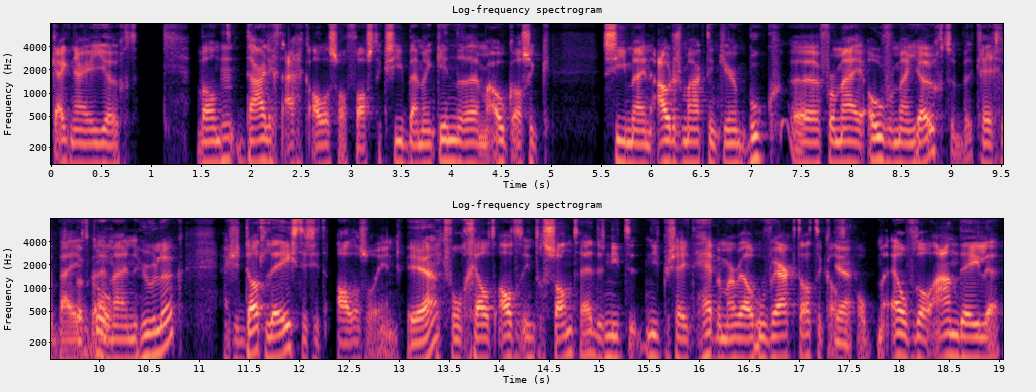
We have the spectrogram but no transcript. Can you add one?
kijk naar je jeugd. Want Hm. daar ligt eigenlijk alles al vast. Ik zie het bij mijn kinderen, maar ook als ik zie mijn ouders maakten een keer een boek eh, voor mij over mijn jeugd. Dat kreeg ik bij, Wat bij cool. mijn huwelijk. Als je dat leest, er zit alles al in. Ik vond geld altijd interessant. Hè? Dus niet, niet per se het hebben, maar wel hoe werkt dat? Ik had op mijn elfde al aandelen.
